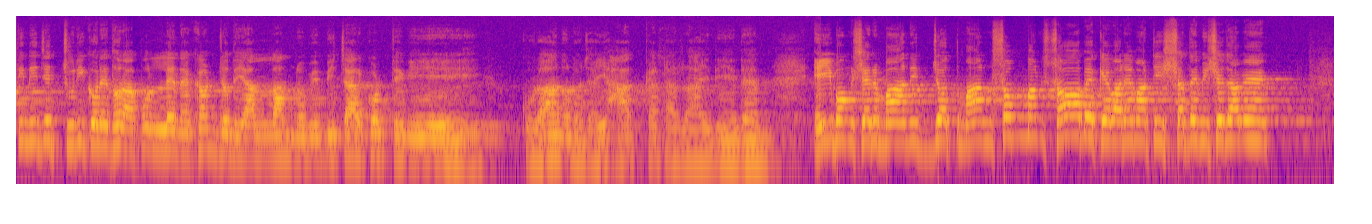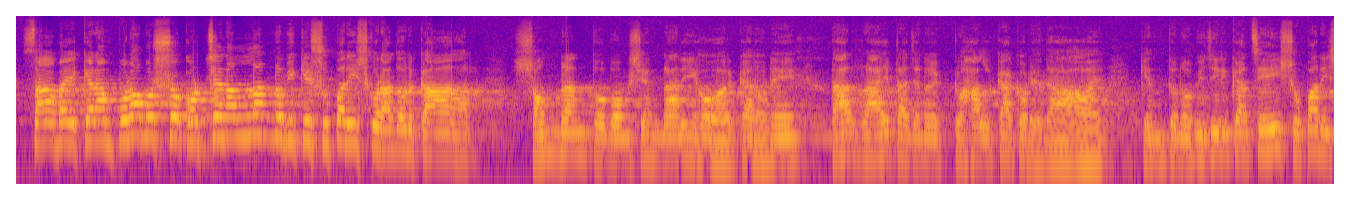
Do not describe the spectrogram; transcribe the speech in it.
তিনি যে চুরি করে ধরা পড়লেন, এখন যদি আল্লাহ নবী বিচার করতে গিয়ে কোরআন অনুযায়ী হাত কাটার রায় দিয়ে দেন, এই বংশের মান, ইজ্জত, মান, সম্মান সব একেবারে মাটির সাথে মিশে যাবে। সাহাবায়ে কেরাম পরামর্শ করছেন, আল্লাহ নবীকে সুপারিশ করা দরকার। সম্ভ্রান্ত বংশের নারী হওয়ার কারণে তার রায়টা যেন একটু হালকা করে দেওয়া হয়। কিন্তু নবীজির কাছে এই সুপারিশ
